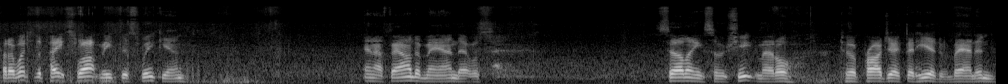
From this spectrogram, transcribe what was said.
But I went to the Pate swap meet this weekend. And I found a man that was selling some sheet metal to a project that he had abandoned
